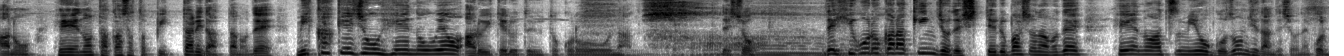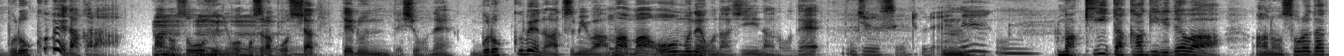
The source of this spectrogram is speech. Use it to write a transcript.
あの、塀の高さとぴったりだったので、見かけ上塀の上を歩いているというところなんでしょう。で、日頃から近所で知っている場所なので、塀の厚みをご存知なんでしょうね。これブロック塀だから、あの、そういうふうにおおそらくおっしゃってるんでしょうね。ブロック塀の厚みは、まあまあ、おおむね同じなので、10センチぐらいね。うんまあ聞いた限りでは、あの、それだ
